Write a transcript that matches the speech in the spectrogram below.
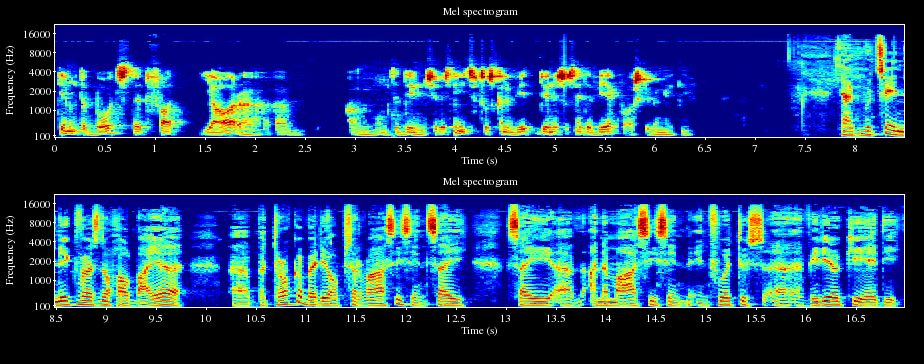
teen om te bots dit vat jare um, um, om te doen. So dis nie iets wat ons kan doen as ons net 'n week waarskuwing het nie. Ja, ek moet sê Nick was nogal baie uh betrokke by die observasies en sy sy uh animasies en en fotos 'n uh, videoetjie het die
